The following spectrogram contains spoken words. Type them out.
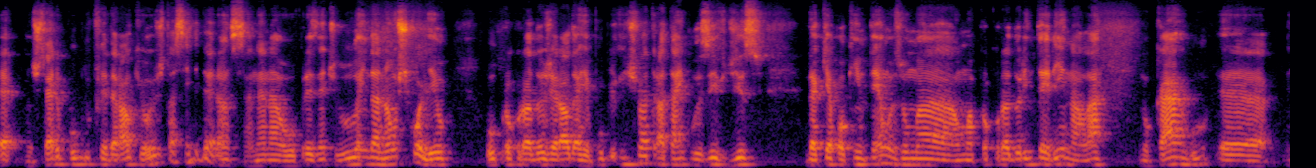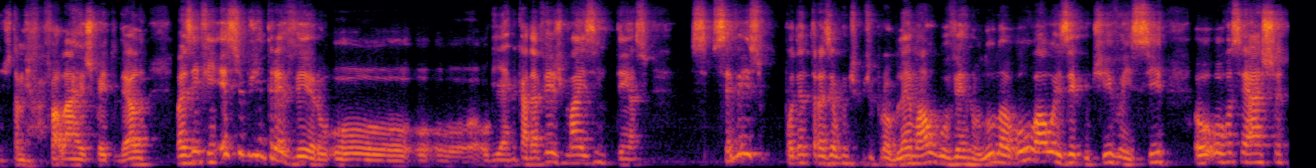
é, Ministério Público Federal que hoje está sem liderança, né? O presidente Lula ainda não escolheu o Procurador-Geral da República. A gente vai tratar, inclusive, disso daqui a pouquinho. Temos uma, uma procuradora interina lá no cargo, é, a gente também vai falar a respeito dela. Mas, enfim, esse tipo de entreveiro, o, o, o, Guilherme, cada vez mais intenso. Você vê isso podendo trazer algum tipo de problema ao governo Lula ou ao executivo em si? Ou, ou você acha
